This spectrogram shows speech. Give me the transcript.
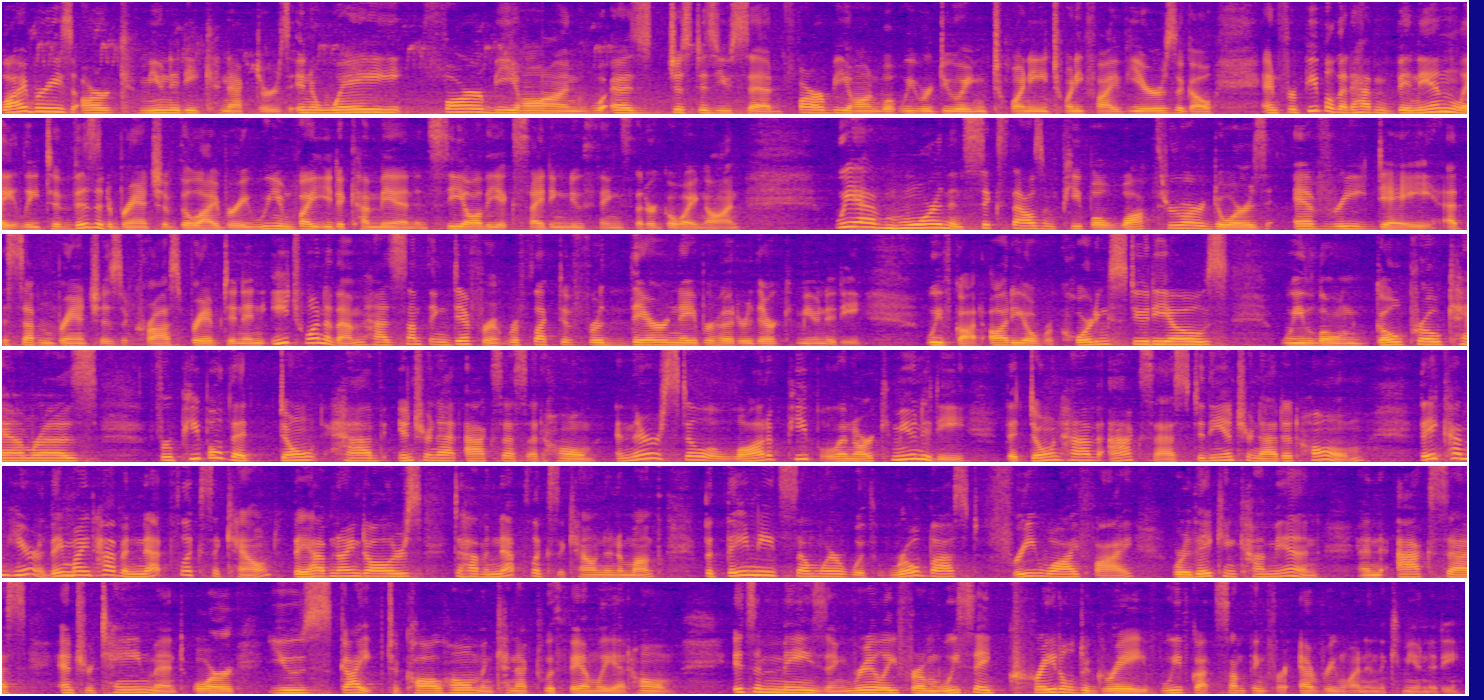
Libraries are community connectors in a way far beyond, as just as you said, far beyond what we were doing 20, 25 years ago. And for people that haven't been in lately to visit a branch of the library, we invite you to come in and see all the exciting new things that are going on. We have more than 6,000 people walk through our doors every day at the seven branches across Brampton, and each one of them has something different reflective for their neighborhood or their community. We've got audio recording studios, we loan GoPro cameras. For people that don't have internet access at home, and there are still a lot of people in our community that don't have access to the internet at home, they come here. They might have a Netflix account. They have $9 to have a Netflix account in a month, but they need somewhere with robust free Wi Fi where they can come in and access entertainment or use Skype to call home and connect with family at home. It's amazing, really, from we say cradle to grave. We've got something for everyone in the community.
